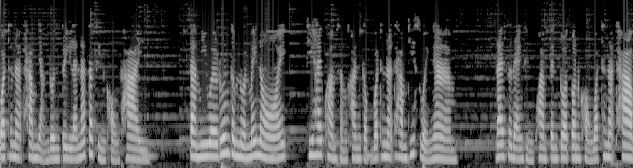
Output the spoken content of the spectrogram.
วัฒนธรรมอย่างดนตรีและนาฏศิลป์ของไทย แต่มีวัยรุ่นจำนวนไม่น้อย ที่ให้ความสำคัญกับวัฒนธรรมที่สวยงาม ได้แสดงถึงความเป็นตัวตนของวัฒนธรรม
